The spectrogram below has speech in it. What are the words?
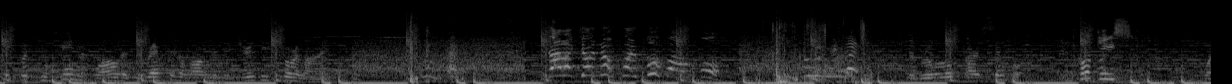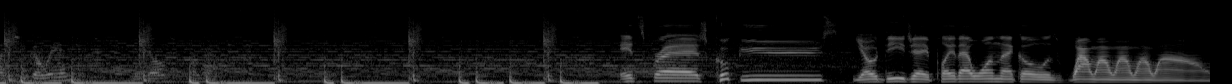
50-foot containment wall is erected along the New Jersey shoreline. Not like y'all know play football for. The rules are simple. Cookies. Once you go in, you don't come out. It's fresh cookies. Yo, DJ, play that one that goes wow, wow, wow, wow, wow.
